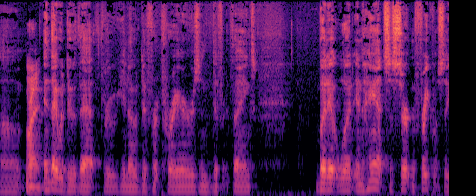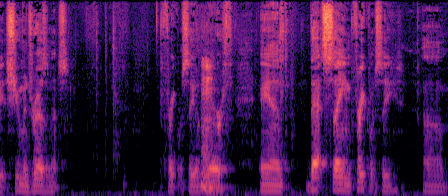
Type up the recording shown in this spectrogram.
Um, Right. And they would do that through, you know, different prayers and different things. But it would enhance a certain frequency. It's Schumann's resonance, frequency of the earth. And that same frequency um,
